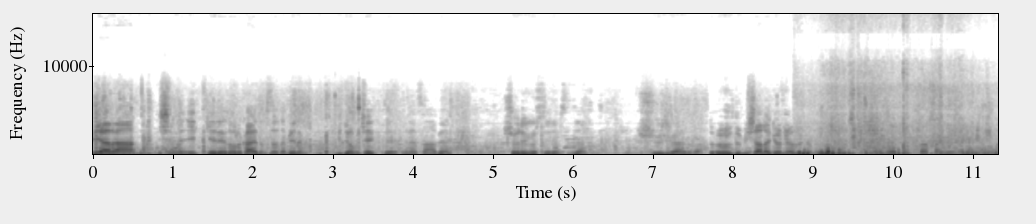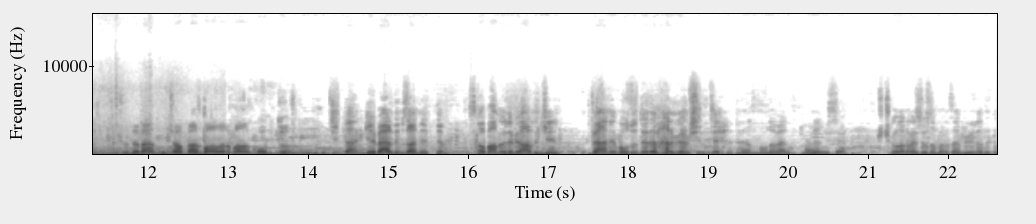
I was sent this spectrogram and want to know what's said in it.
Bir ara şimdi ilk geriye doğru kaydığım sırada benim videomu çekti Enes abi. Şöyle göstereyim size. Şuydu galiba. Öldüm inşallah görünüyordur kamera. Yakın tutarsan gözüküyor. Şurada ben çapraz bağları falan koptu. Cidden geberdim zannettim. Kapağım öyle bir ağrıdı ki. Ve hani bozuntuya da vermiyorum şimdi. Biraz mola verdim. Hangisi? Küçük olanı ver istiyorsan bana. Sen büyüğüne takıl.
